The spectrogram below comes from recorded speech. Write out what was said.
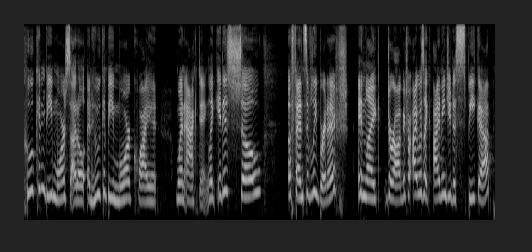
who can be more subtle and who can be more quiet when acting. Like it is so offensively British in like derogatory. I was like, I need you to speak up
